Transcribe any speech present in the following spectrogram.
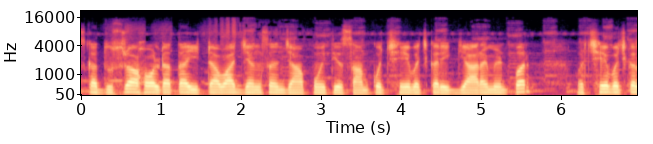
इसका दूसरा हॉल्ट आता है इटावा जंक्शन, जहाँ पहुँचती है शाम को छः बजकर ग्यारह मिनट पर और छः बजकर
